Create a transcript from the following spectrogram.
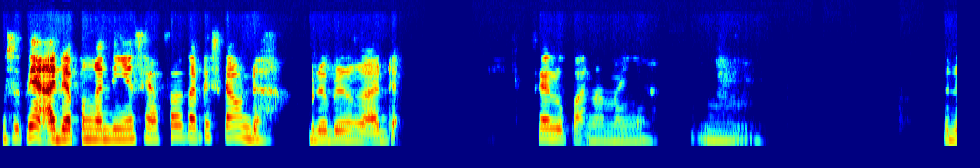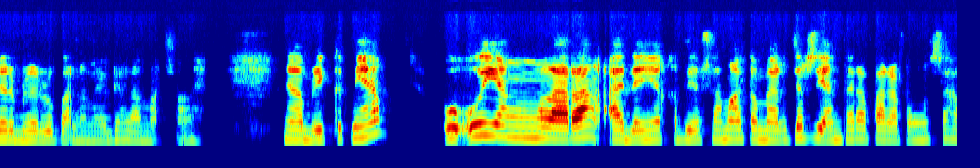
Maksudnya ada penggantinya Sevel tapi sekarang udah benar-benar nggak ada. Saya lupa namanya. Hmm benar-benar lupa namanya udah lama soalnya. Nah berikutnya UU yang melarang adanya kerjasama atau merger di antara para pengusaha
